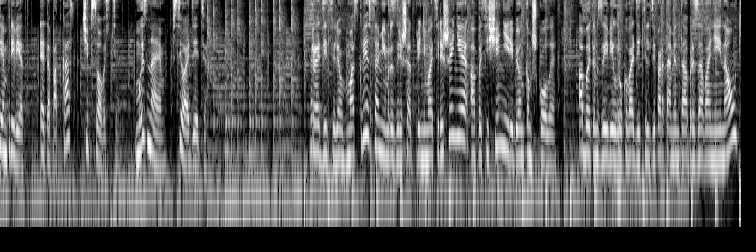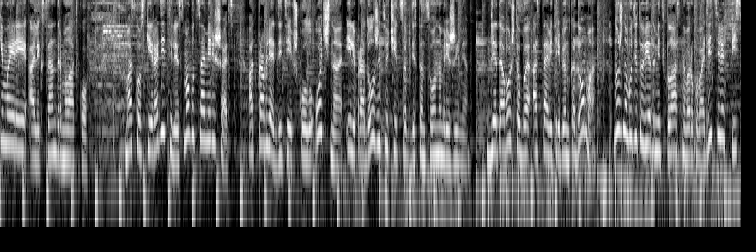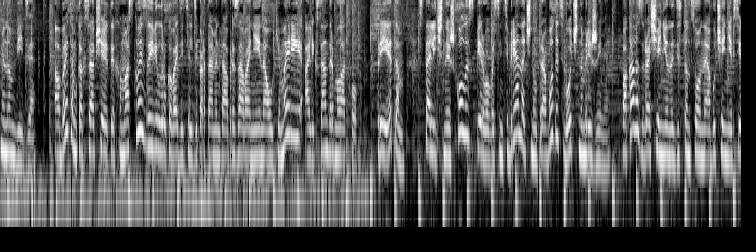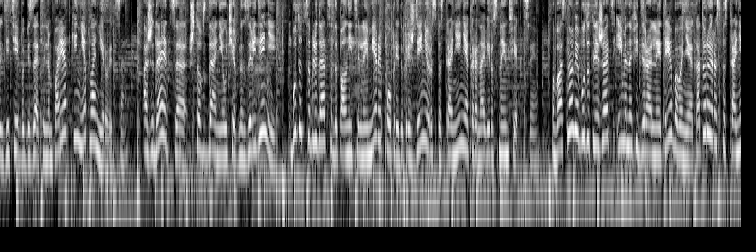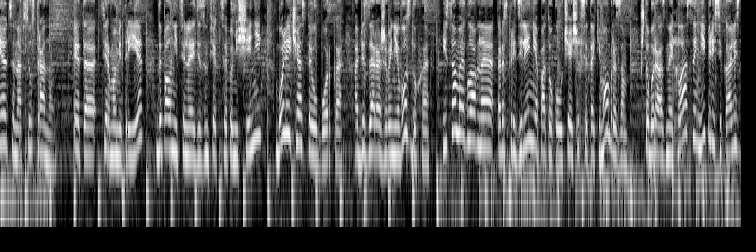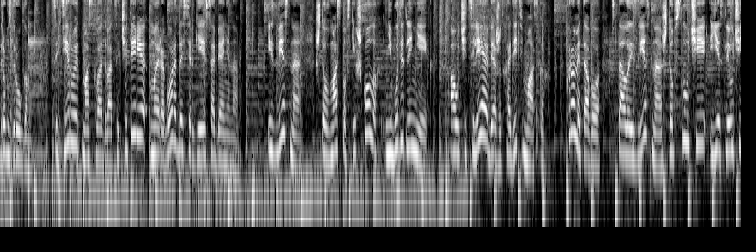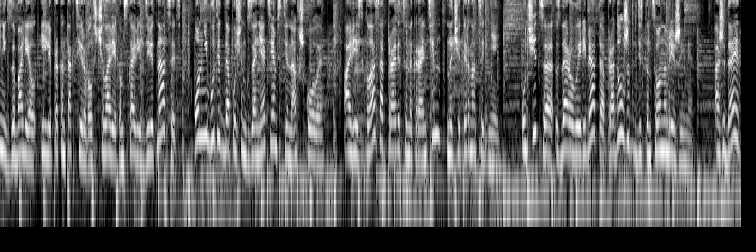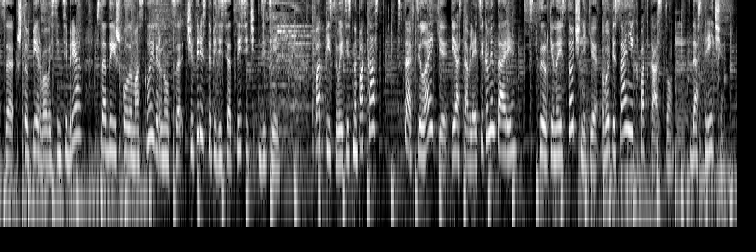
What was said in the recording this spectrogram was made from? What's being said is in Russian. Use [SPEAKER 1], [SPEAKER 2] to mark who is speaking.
[SPEAKER 1] Всем привет! Это подкаст «Чипсовости». Мы знаем все о детях. Родителям в Москве самим разрешат принимать решения о посещении ребенком школы. Об этом заявил руководитель Департамента образования и науки мэрии Александр Молотков. Московские родители смогут сами решать, отправлять детей в школу очно или продолжить учиться в дистанционном режиме. Для того, чтобы оставить ребенка дома, нужно будет уведомить классного руководителя в письменном виде. Об этом, как сообщает «Эхо Москвы», заявил руководитель Департамента образования и науки мэрии Александр Молотков. При этом столичные школы с 1 сентября начнут работать в очном режиме. Пока возвращение на дистанционное обучение всех детей в обязательном порядке не планируется. Ожидается, что в здании учебных заведений будут соблюдаться дополнительные меры по предупреждению распространения коронавирусной инфекции. В основе будут лежать именно федеральные требования, которые распространяются на всю страну. Это термометрия, дополнительная дезинфекция помещений, более частая уборка, обеззараживание воздуха и, самое главное, распределение потока учащихся таким образом, чтобы разные классы не пересекались друг с другом цитирует «Москва-24» мэра города Сергея Собянина. Известно, что в московских школах не будет линеек, а учителей обяжут ходить в масках. Кроме того, стало известно, что в случае, если ученик заболел или проконтактировал с человеком с COVID-19, он не будет допущен к занятиям в стенах школы, а весь класс отправится на карантин на 14 дней. Учиться здоровые ребята продолжат в дистанционном режиме. Ожидается, что 1 сентября в сады и школы Москвы вернутся 450 тысяч детей. Подписывайтесь на подкаст, ставьте лайки и оставляйте комментарии. Ссылки на источники в описании к подкасту. До встречи!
